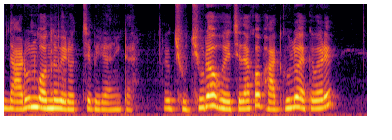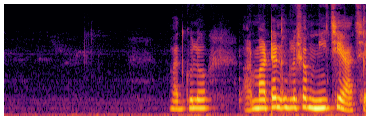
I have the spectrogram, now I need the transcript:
দারুণ গন্ধ বেরোচ্ছে বিরিয়ানিটা। ঝুরঝুরেও হয়েছে, দেখো ভাতগুলো একেবারে। ভাতগুলো আর মাটনগুলো সব নিচে আছে।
